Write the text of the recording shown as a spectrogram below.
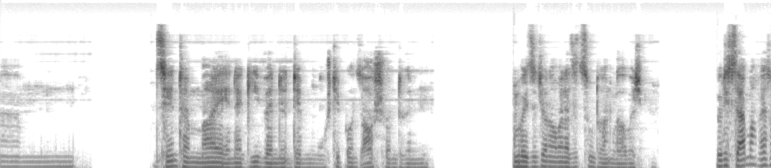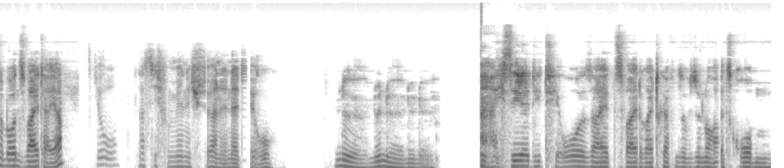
Ähm, 10. Mai, Energiewende-Demo, steht bei uns auch schon drin. Und wir sind ja noch bei einer Sitzung dran, glaube ich. Würde ich sagen, machen wir erstmal bei uns weiter, ja? Jo, lass dich von mir nicht stören in der TO. Nö, nö, nö, nö, nö. Ich sehe die TO seit zwei, drei Treffen sowieso noch als groben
